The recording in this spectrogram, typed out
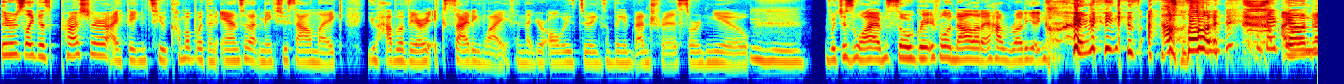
There's like this pressure I think to come up with an answer that makes you sound like you have a very exciting life and that you're always doing something adventurous or new, hmm which is why I'm so grateful now that I have running and climbing because I, Oh, like, I I wonder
